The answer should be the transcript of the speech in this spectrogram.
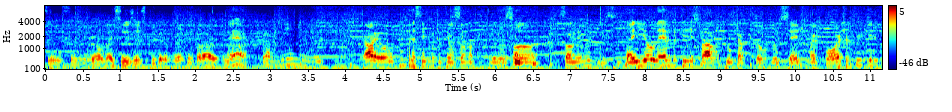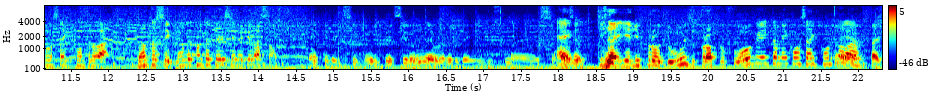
Sim, sim, não, mas você já explica na primeira temporada também. É, pra mim, eu, ah, eu não prestei muita atenção na primeira, eu só, só lembro disso. Daí eu lembro que eles falam que o capitão do sétimo é forte porque ele consegue controlar tanto a segunda quanto a terceira geração. É, aquele de segundo e terceiro, eu não lembro muito bem disso, mas É, dizendo? que daí ele produz o próprio fogo e ele também consegue controlar. É, faz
